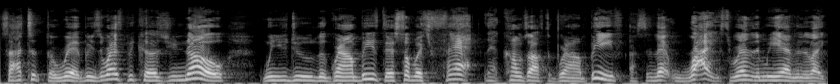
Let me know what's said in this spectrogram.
So I took the red beans and rice because you know, when you do the ground beef, there's so much fat that comes off the ground beef. I said that rice, rather than me having to like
